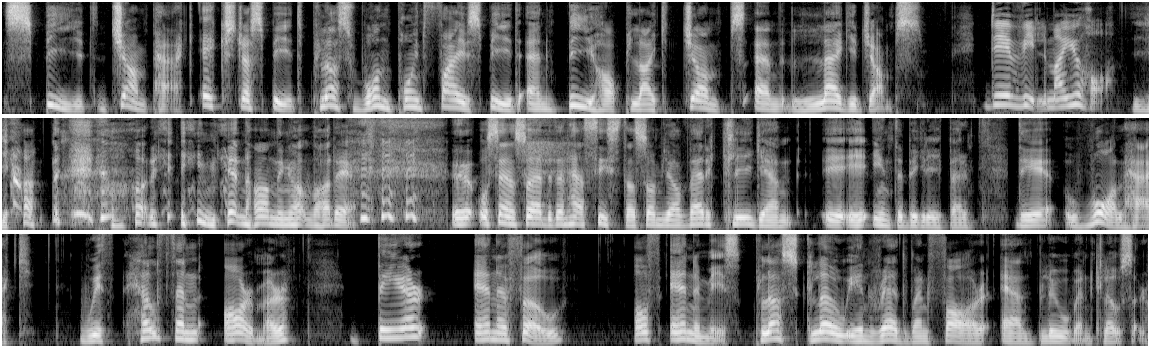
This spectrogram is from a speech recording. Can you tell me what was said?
speed, jump hack, extra speed plus 1.5 speed and b-hop like jumps and laggy jumps. Det vill man ju ha. Ja, jag har ingen aning om vad det är. Eh, Och sen så är det den här sista som jag verkligen inte begriper. Det är wallhack with health and armor, bear NFO of enemies plus glow in red when far and blue when closer.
